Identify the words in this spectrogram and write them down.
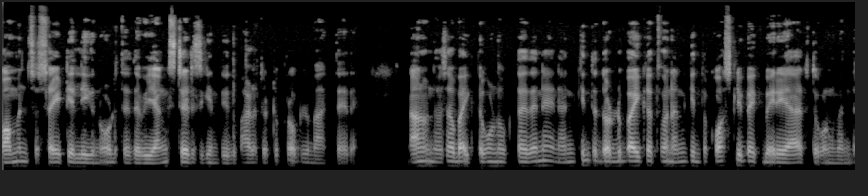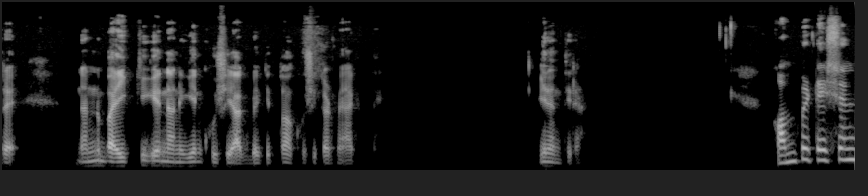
ಕಾಮನ್ ಸೊಸೈಟಿಯಲ್ಲಿ ಈಗ ನೋಡ್ತಾ ಇದ್ದೇವೆ ಯಂಗ್ಸ್ಟರ್ಸ್ಗಿಂತ ಇದು ಬಹಳ ದೊಡ್ಡ ಪ್ರಾಬ್ಲಮ್ ಆಗ್ತಾ ಇದೆ. ನಾನೊಂದು ಹೊಸ ಬೈಕ್ ತೊಗೊಂಡು ಹೋಗ್ತಾ ಇದ್ದೇನೆ. ನನಗಿಂತ ದೊಡ್ಡ ಬೈಕ್ ಅಥವಾ ನನಗಿಂತ ಕಾಸ್ಟ್ಲಿ ಬೈಕ್ ಬೇರೆ ಯಾರು ತೊಗೊಂಡು ಬಂದರೆ, ನನ್ನ ಬೈಕಿಗೆ ನನಗೇನು ಖುಷಿ ಆಗಬೇಕಿತ್ತು ಆ ಖುಷಿ ಕಡಿಮೆ ಆಗುತ್ತೆ. ಏನಂತೀರಾ? Competition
